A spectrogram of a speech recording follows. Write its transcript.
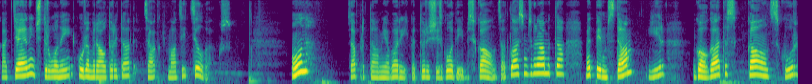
kā ķēniņš tronī, kuram ir autoritāte, sāk mācīt cilvēkus. Un sapratām jau arī, ka tur ir šis godības kalns atklāsmes grāmatā, bet pirms tam ir Golgātas kalns, kur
